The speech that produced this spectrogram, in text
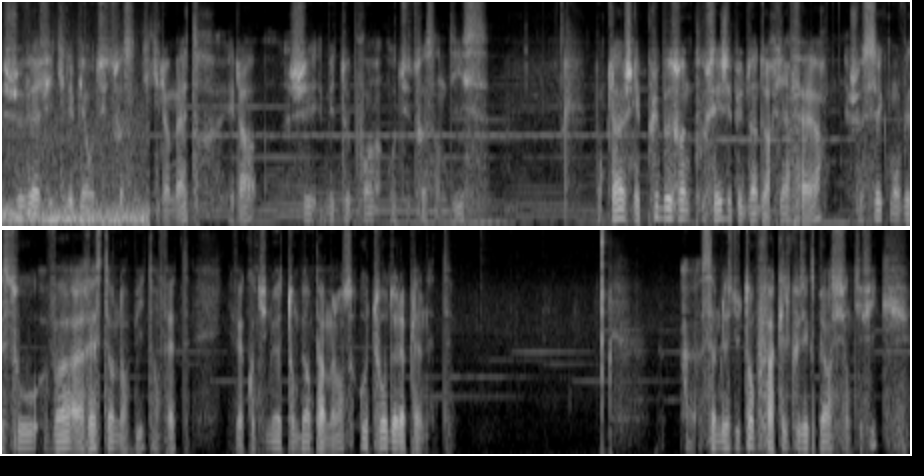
Je vérifie qu'il est bien au-dessus de 70 km. Et là, j'ai mes deux points au-dessus de 70. Donc là, je n'ai plus besoin de pousser, j'ai plus besoin de rien faire. Je sais que mon vaisseau va rester en orbite en fait. Il va continuer à tomber en permanence autour de la planète. Euh, ça me laisse du temps pour faire quelques expériences scientifiques.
